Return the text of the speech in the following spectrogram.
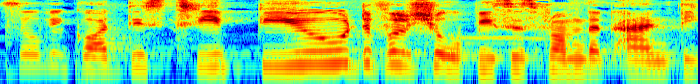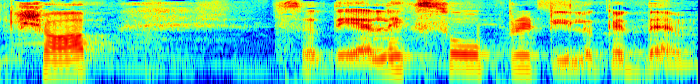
So, we got these three beautiful showpieces from that antique shop. So, they are like so pretty. Look at them.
